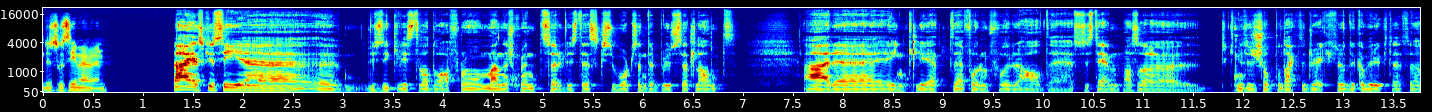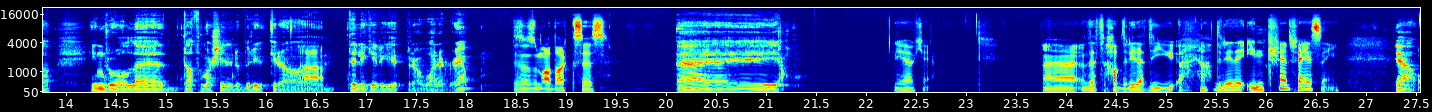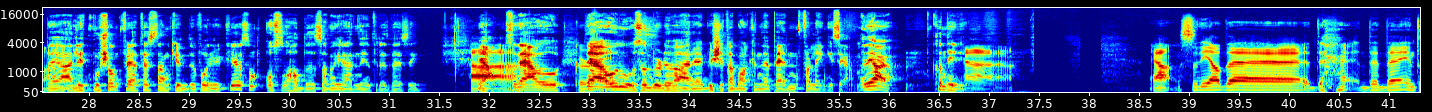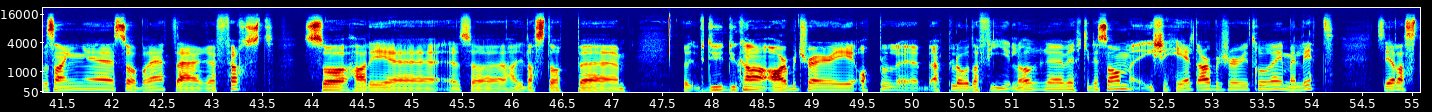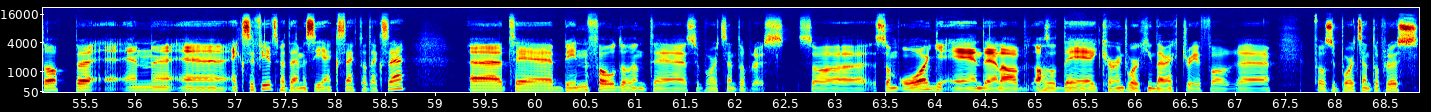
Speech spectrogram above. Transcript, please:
Du skulle si, Melvin? Nei, jeg skulle si uh, Hvis du ikke visste hva det var for noe Management Service Desk Support Center Pluss et eller annet er uh, egentlig et uh, form for AD-system. Altså knytter shop mot Active Director, og du kan bruke det til å innrolle datamaskiner og brukere og ja. delegere grupper og whatever. Ja. Det er sånn som Adaxis? Uh, ja. Ja, ok. Uh, dette, hadde de dette Hadde de det internet-facing? Ja, Det er litt morsomt, for jeg testa en kunde forrige uke som også hadde samme greiene i internettfacing. Ja, Ah, så det er, jo, det er jo noe som burde være beskytta bak en VPN for lenge siden. Men ja, ja. Continue. Ja, ja, så de hadde Det, er interessant eh, sårbarhet der først så har de eh, Så har de lasta opp eh, du, du kan ha arbitrary upload av filer, virker det som. Ikke helt arbitrary, tror jeg, men litt. Så de har lasta opp en exe-fil som heter msiexec.exe. eh, til bin-folderen til Support Center Plus, som òg er en del av Altså, det er current working directory for, eh, for Support Center Plus.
